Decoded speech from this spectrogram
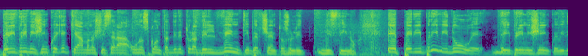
per i primi 5 che chiamano ci sarà uno sconto addirittura del 20% sul li- listino e per i primi due dei primi 5 evidentemente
